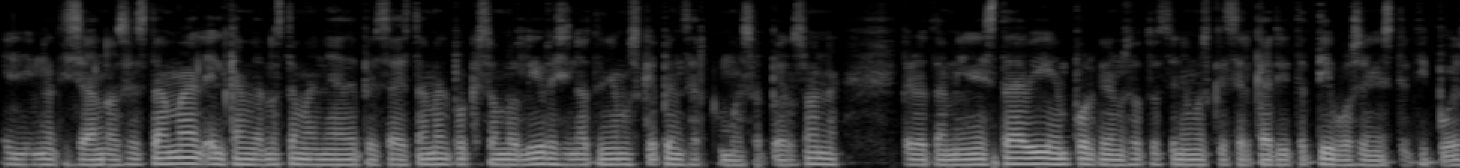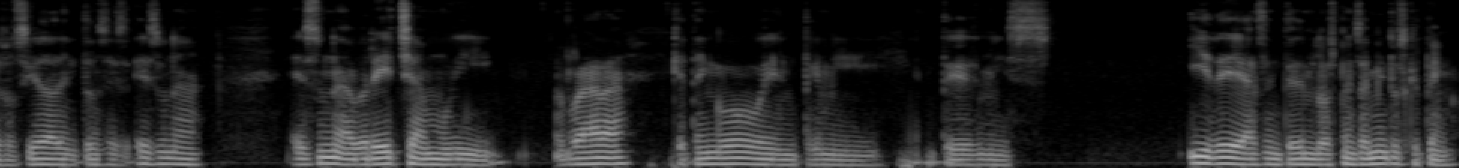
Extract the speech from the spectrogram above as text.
el hipnotizarnos está mal, el cambiar nuestra manera de pensar está mal porque somos libres y no tenemos que pensar como esa persona, pero también está bien porque nosotros tenemos que ser caritativos en este tipo de sociedad, entonces es una, es una brecha muy rara que tengo entre, mi, entre mis ideas, entre los pensamientos que tengo.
